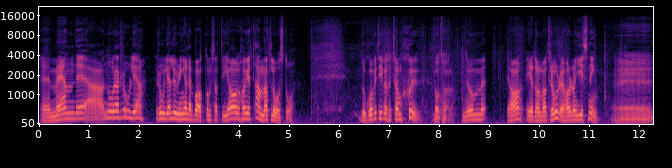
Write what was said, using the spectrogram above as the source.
Eh, men det är några roliga, roliga luringar där bakom så att jag har ju ett annat lås då. Då går vi till V75 7. Låt höra. Nummer... Ja, Edon, vad tror du? Har du någon gissning? Eh,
